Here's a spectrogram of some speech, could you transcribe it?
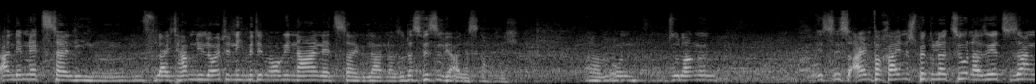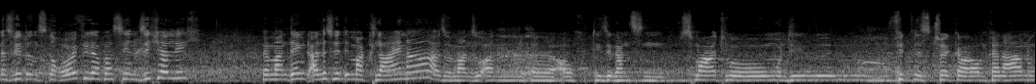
an dem Netzteil liegen. Vielleicht haben die Leute nicht mit dem Originalnetzteil geladen. Also das wissen wir alles noch nicht. Ähm, und solange es ist einfach reine Spekulation. Also jetzt zu sagen, das wird uns noch häufiger passieren, sicherlich. Wenn man denkt, alles wird immer kleiner, also wenn man so an äh, auch diese ganzen Smart Home und die äh, Fitness-Tracker und keine Ahnung,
